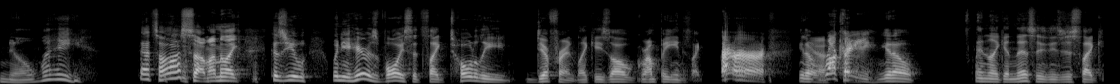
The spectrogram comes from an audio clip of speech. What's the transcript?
no way. That's awesome. I mean, like, because you when you hear his voice, it's like totally different. Like he's all grumpy and he's like, you know, Yeah. Rocky, you know, and like in this, he's just like,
